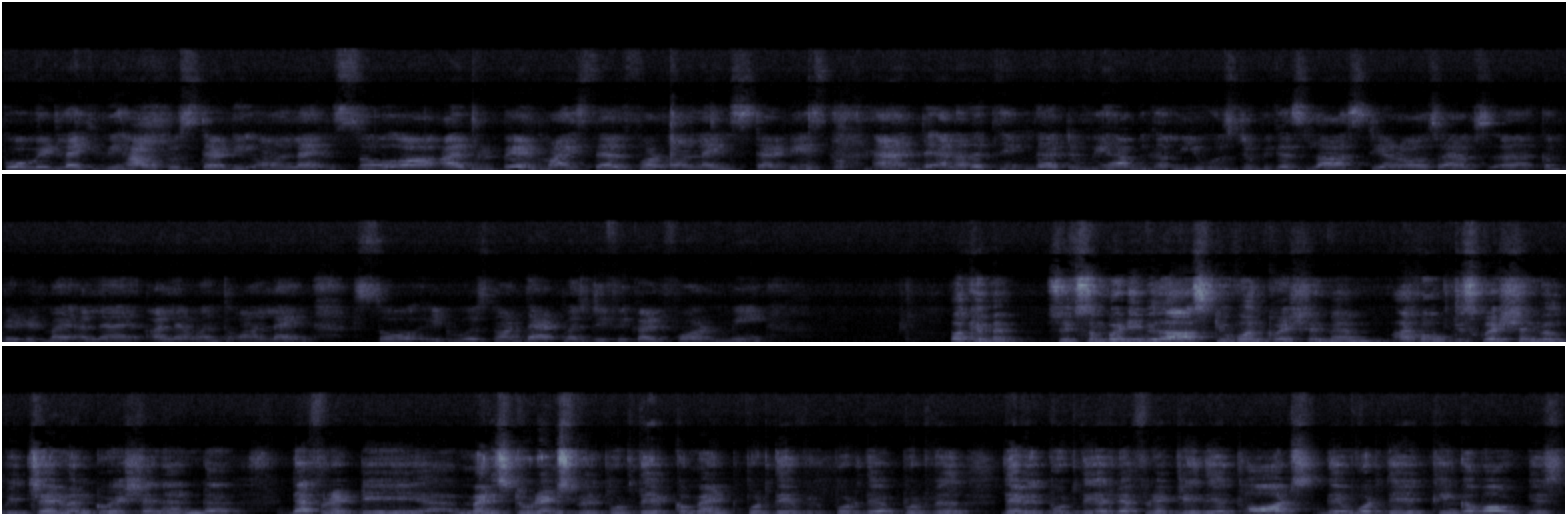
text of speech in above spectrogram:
COVID, like we have to study online. So uh, I prepared myself for online studies. Okay. And another thing that we have become used to because last year also I have uh, completed my 11th online. So it was not that much difficult for me. Okay, ma'am. So if somebody will ask you one question, ma'am, I hope this question will be genuine question, and uh, definitely uh, many students will put their comment, put their put their put will they will put their definitely their thoughts, they what they think about this,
